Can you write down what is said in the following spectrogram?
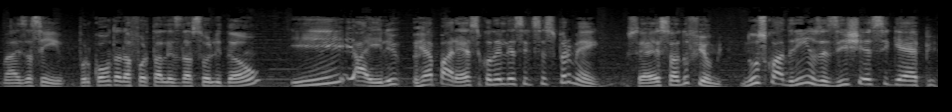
Mas assim, por conta da Fortaleza da Solidão. E aí ele reaparece quando ele decide ser Superman. Isso é a história do filme. Nos quadrinhos existe esse gap,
